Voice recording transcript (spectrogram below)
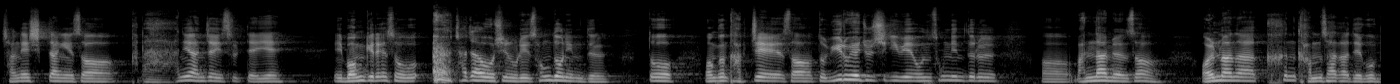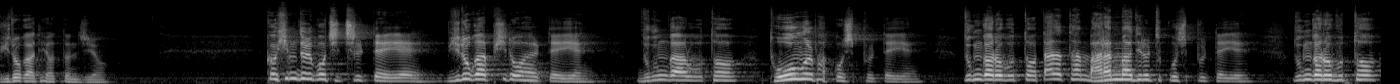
장례식장에서 가만히 앉아 있을 때에 먼 길에서 찾아오신 우리 성도님들 또 원근 각지에서 또 위로해 주시기 위해 온 손님들을 어, 만나면서 얼마나 큰 감사가 되고 위로가 되었던지요. 그 힘들고 지칠 때에 위로가 필요할 때에 누군가로부터 도움을 받고 싶을 때에 누군가로부터 따뜻한 말 한마디를 듣고 싶을 때에 누군가로부터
